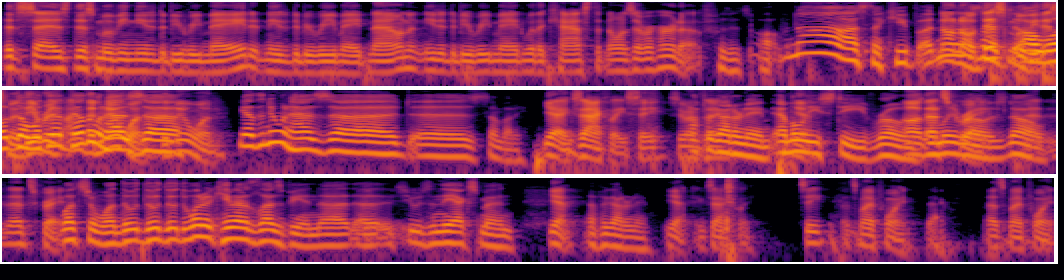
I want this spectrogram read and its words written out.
that says this movie needed to be remade. It needed to be remade now, and it needed to be remade with a cast that no one's ever heard of. It's aw- no, that's not keep. Uh, No, no, that's this movie. Oh, this well, movie, no, the, the, ori- the other the one new has. one. uh, the new one. Yeah, the new one has uh, uh, somebody. Yeah, exactly. See, see what I I'm forgot saying? her name. Emily Steve Rose. Oh, that's Emily great. Rose. No, That- that's great. what's her one? The, the, the, the one who came out as lesbian. Uh, uh, she was in the X Men. Yeah. I forgot her name. Yeah, exactly. See, that's my point. Exactly. That's my point.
